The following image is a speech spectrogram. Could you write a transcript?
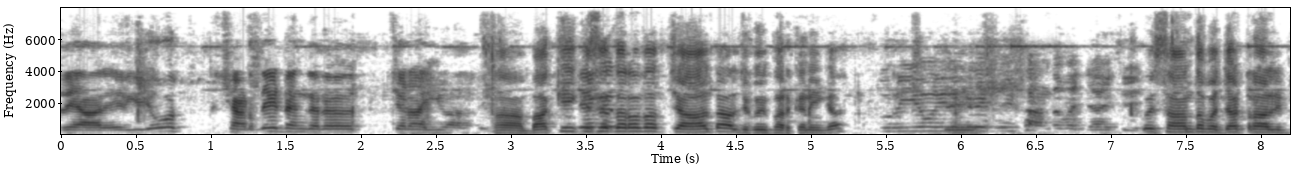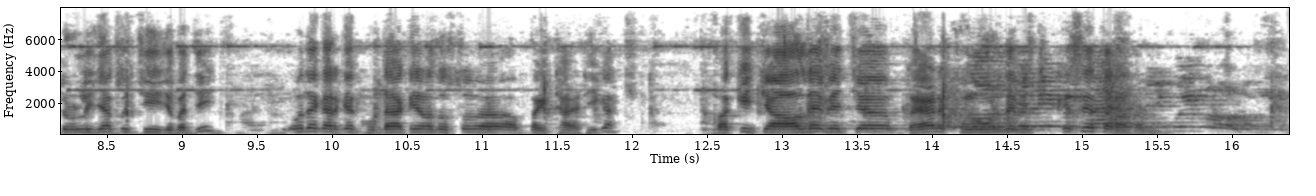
ਦਰਿਆ ਏਰੀਆ ਚੋਂ ਛੱਡਦੇ ਡੰਗਰ ਚਰਾਈ ਵਾਸਤੇ। ਹਾਂ ਬਾਕੀ ਕਿਸੇ ਤਰ੍ਹਾਂ ਦਾ ਚਾਲ ਢਾਲ 'ਚ ਕੋਈ ਫ਼ਰਕ ਨਹੀਂਗਾ ਤੁਰੀ ਹੋਈ ਤੇ ਕੋਈ ਸੰਦ ਵੱਜਾ ਇੱਥੇ। ਕੋਈ ਸੰਦ ਵੱਜਾ ਟਰਾਲੀ ਟਰੂਲੀ ਜਾਂ ਕੋਈ ਚੀਜ਼ ਵੱਜੀ ਉਹਦੇ ਕਰਕੇ ਖੁੱਡਾ ਕਿ ਜਿਹੜਾ ਦੋਸਤੋ ਬੈਠਾ ਹੈ ਠੀਕ ਆ? ਬਾਕੀ ਚਾਲ ਦੇ ਵਿੱਚ ਬਹਿਣ ਖਲੋਣ ਦੇ ਵਿੱਚ ਕਿਸੇ ਤਰ੍ਹਾਂ ਦਾ ਕੋਈ ਪ੍ਰੋਬਲਮ ਨਹੀਂ।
